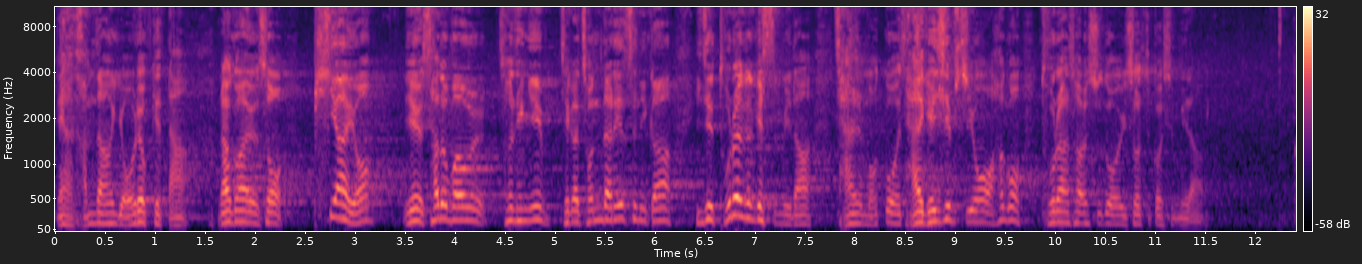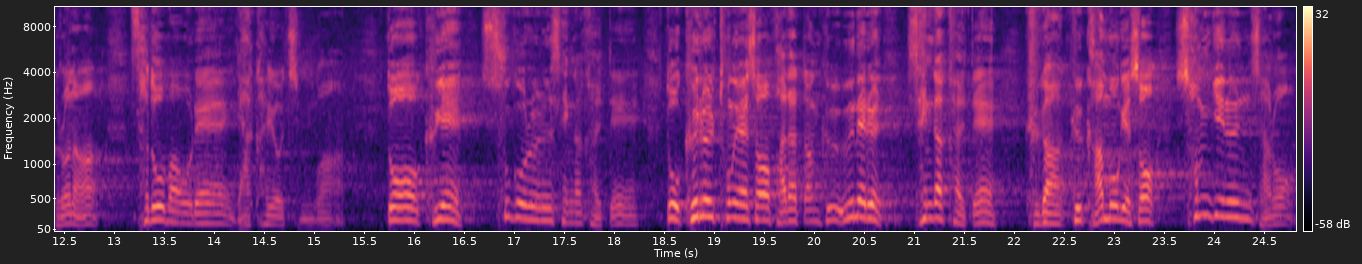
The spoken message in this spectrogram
내가 감당하기 어렵겠다라고 하여서 피하여 예 사도 바울 선생님 제가 전달했으니까 이제 돌아가겠습니다. 잘 먹고 잘 계십시오 하고 돌아설 수도 있었을 것입니다. 그러나 사도 바울의 약하여짐과 또 그의 수고를 생각할 때, 또 그를 통해서 받았던 그 은혜를 생각할 때, 그가 그 감옥에서 섬기는 자로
